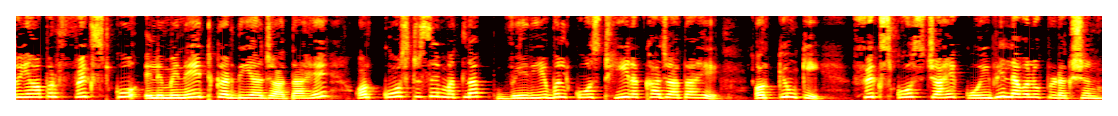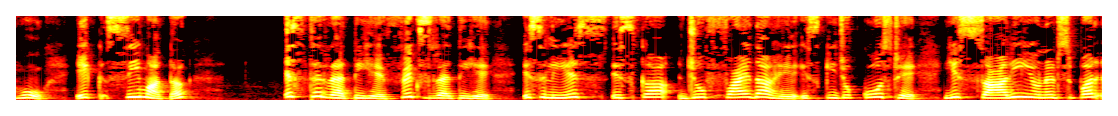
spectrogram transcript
तो यहाँ पर फिक्स्ड को एलिमिनेट कर दिया जाता है और कोस्ट से मतलब वेरिएबल कोस्ट ही रखा जाता है। और क्योंकि फिक्स्ड कोस्ट चाहे कोई भी लेवल ऑफ़ प्रोडक्शन हो, एक सीमा तक स्थिर रहती है फिक्स रहती है इसलिए इसका जो फ़ायदा है, इसकी जो कॉस्ट है, ये सारी यूनिट्स पर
